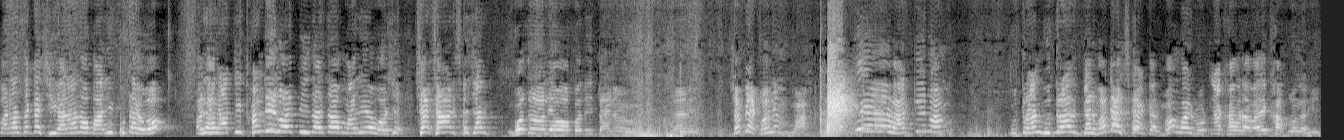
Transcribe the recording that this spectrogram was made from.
પરસે કે શિયાળાનો બારી ફૂટાયો અને રાતી ઠંડી લોહી પી જાય તો મારી એ વર્ષે છછાર છછાર ગોદરા લેવા પડી તાને સબ બેઠો ને? વાકે વાકી નો આમ. ઉતરાણ ઉતરાણ ગરબડા છે ઘરમાં. હોય રોટલા ખાવરાવા એ ખાતો નહીં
